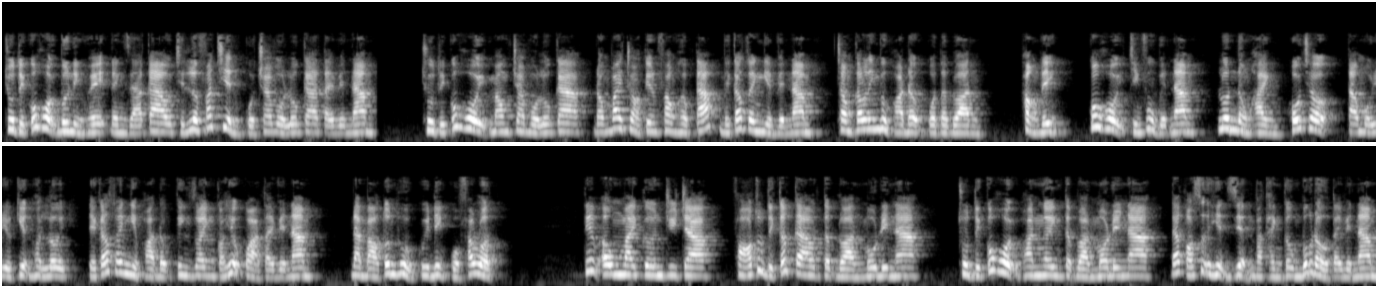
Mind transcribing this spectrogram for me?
Chủ tịch Quốc hội Vương Đình Huệ đánh giá cao chiến lược phát triển của Traveloka tại Việt Nam Chủ tịch Quốc hội mong Traveloka đóng vai trò tiên phong hợp tác với các doanh nghiệp Việt Nam trong các lĩnh vực hoạt động của tập đoàn. Khẳng định, Quốc hội, Chính phủ Việt Nam luôn đồng hành, hỗ trợ, tạo mọi điều kiện thuận lợi để các doanh nghiệp hoạt động kinh doanh có hiệu quả tại Việt Nam, đảm bảo tuân thủ quy định của pháp luật. Tiếp ông Michael Gita, Phó Chủ tịch cấp cao tập đoàn Moderna, Chủ tịch Quốc hội hoan nghênh tập đoàn Moderna đã có sự hiện diện và thành công bước đầu tại Việt Nam,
